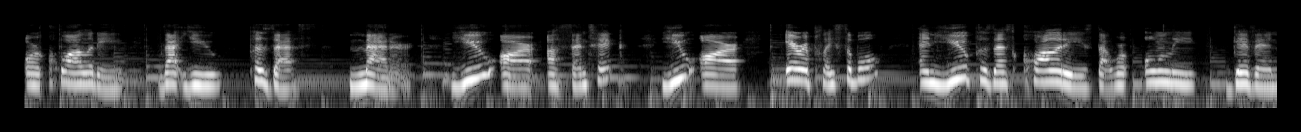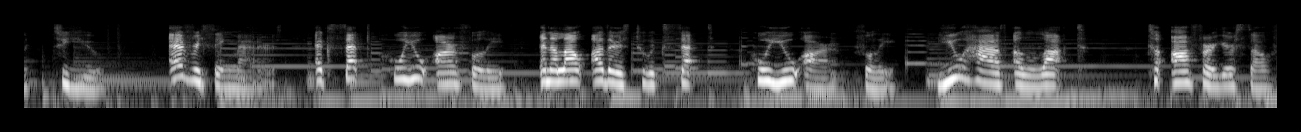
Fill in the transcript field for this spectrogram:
or quality that you possess matter. You are authentic, you are irreplaceable, and you possess qualities that were only given to you. Everything matters. Accept who you are fully and allow others to accept who you are fully. You have a lot to offer yourself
